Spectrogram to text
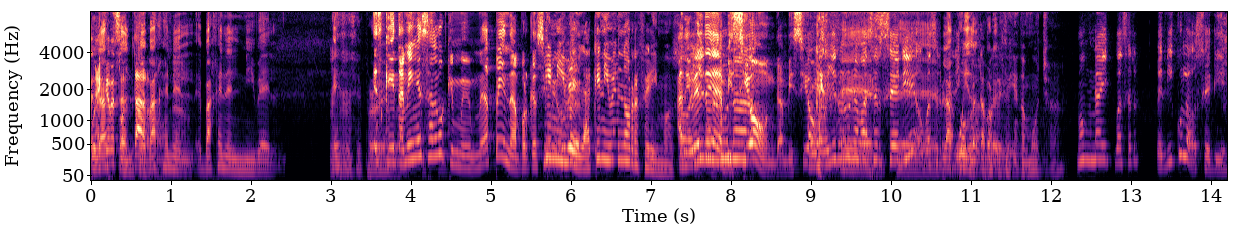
que- hay que resaltar, ¿no? bajen, el, bajen el nivel. Ese es el problema. Es que también es algo que me, me da pena, porque así ¿Qué me- nivel? ¿A qué nivel nos referimos? A nivel de Caballero Luna- ambición, de ambición. ¿Caballero Luna va a ser serie o va a ser Black película? Widow, Estamos exigiendo mucho. ¿eh? ¿Moon Knight va a ser película o serie?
